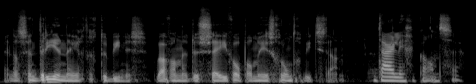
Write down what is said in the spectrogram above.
En dat zijn 93 turbines, waarvan er dus zeven op Almeers grondgebied staan. Daar liggen kansen.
